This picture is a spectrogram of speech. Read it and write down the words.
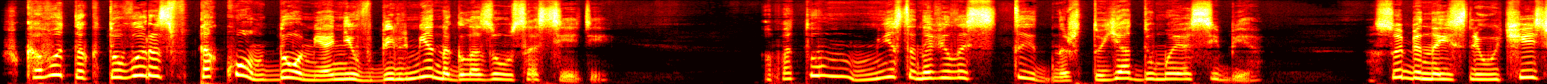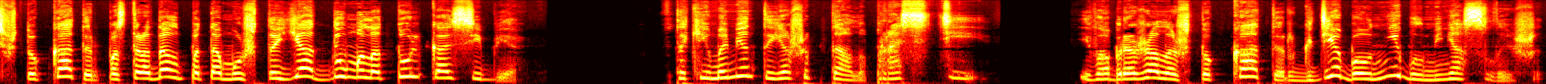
в кого-то, кто вырос в таком доме, а не в бельме на глазу у соседей. А потом мне становилось стыдно, что я думаю о себе. Особенно если учесть, что Катер пострадал, потому что я думала только о себе. В такие моменты я шептала «Прости!» и воображала, что Катер, где бы он ни был, меня слышит.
